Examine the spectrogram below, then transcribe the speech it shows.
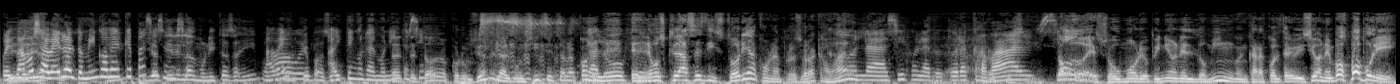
Pues vamos ya- a verlo el domingo, a ver qué pasa, Ya tienen las monitas ahí. A ver, qué pasó. ahí tengo las monitas, De, de toda la corrupción, el álbumcito y toda la cosa. Galope. Tendremos clases de historia con la profesora Cabal. Con la, sí, con la doctora Cabal. Todo eso, humor y opinión el domingo en Caracol Televisión, en Voz Populi.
